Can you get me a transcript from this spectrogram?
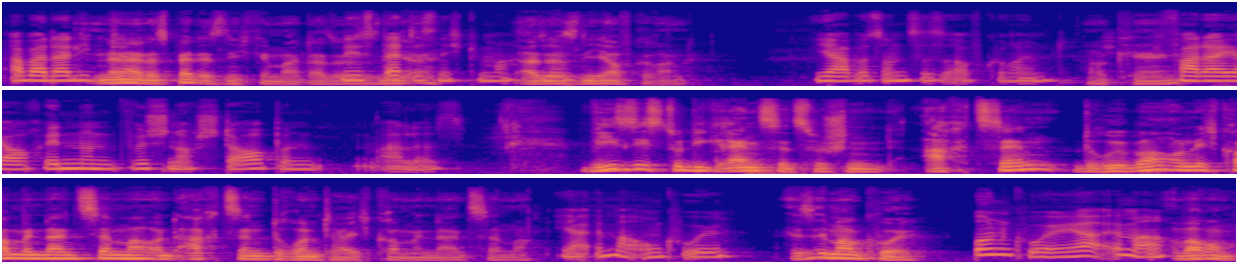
Aber da liegt Nein, nein, das Bett ist nicht gemacht. Also Nee, das Bett ist nicht gemacht, Also nee. ist nicht aufgeräumt. Ja, aber sonst ist es aufgeräumt. Okay. Ich fahre da ja auch hin und wische noch Staub und alles. Wie siehst du die Grenze zwischen 18 drüber und ich komme in dein Zimmer und 18 drunter, ich komme in dein Zimmer? Ja, immer uncool. Ist immer cool. Uncool, ja, immer. Warum?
